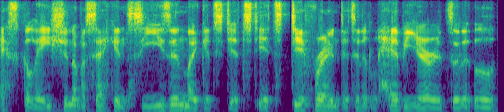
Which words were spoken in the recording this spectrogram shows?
escalation of a second season. Like it's it's it's different. It's a little heavier. It's a little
